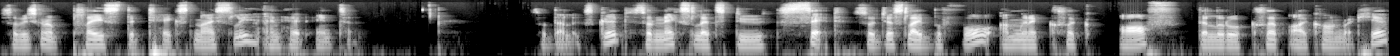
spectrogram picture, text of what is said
So we're just gonna place the text nicely and hit enter so that looks good so next let's do set so just like before i'm gonna click off the little clip icon right here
